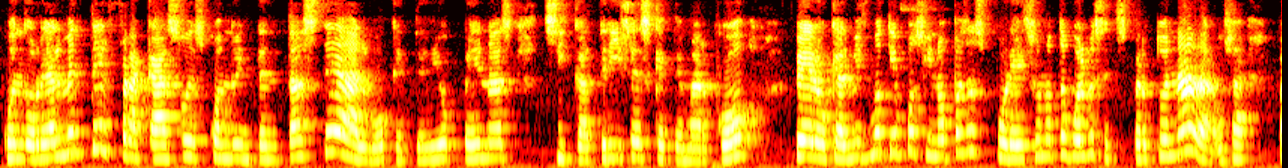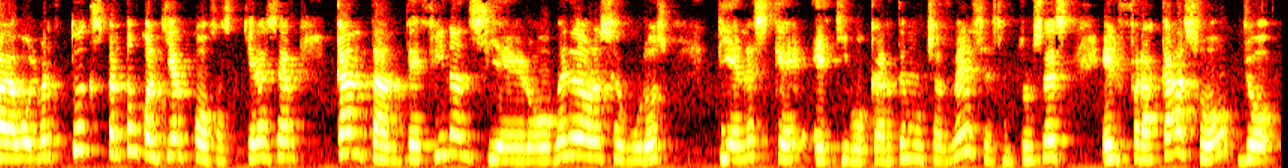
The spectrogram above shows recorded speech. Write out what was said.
cuando realmente el fracaso es cuando intentaste algo que te dio penas, cicatrices, que te marcó, pero que al mismo tiempo si no pasas por eso no te vuelves experto en nada. O sea, para volverte tú experto en cualquier cosa, si quieres ser cantante, financiero, vendedor de seguros, tienes que equivocarte muchas veces. Entonces, el fracaso, yo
